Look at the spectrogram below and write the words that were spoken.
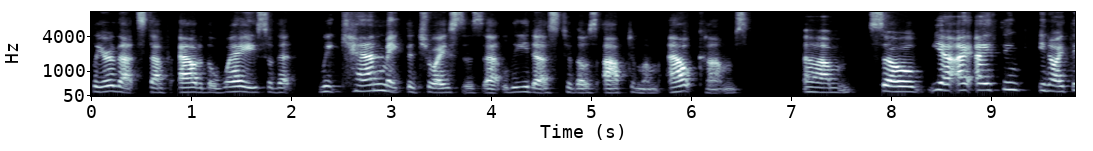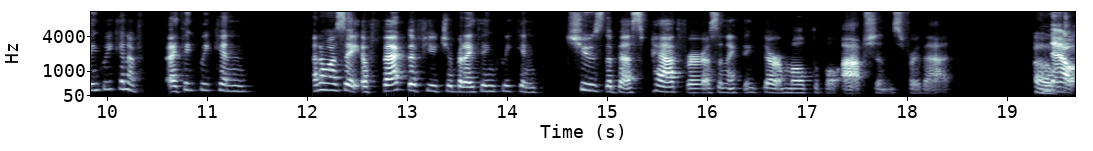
clear that stuff out of the way so that we can make the choices that lead us to those optimum outcomes. Um, so yeah, I, I think, you know, I think we can, I think we can, I don't want to say affect the future, but I think we can choose the best path for us. And I think there are multiple options for that. Okay. Now,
